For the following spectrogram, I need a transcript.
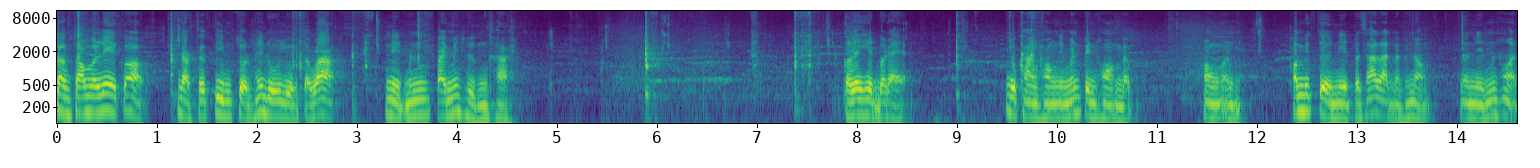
ตอนซอมวอลเล่ก็อยากจะตีมจดให้ดูอยู่แต่ว่าเน็ตมันไปไม่ถึงค่ะ ก็เลยเฮ็ดบ่ได้อยู่ข้างห้องนี้มันเป็นห้องแบบห้องอันคอมพิวเตอร์เน็ตประชาทรัฐนะพี่น้องแล้วเน็ตมันหอด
